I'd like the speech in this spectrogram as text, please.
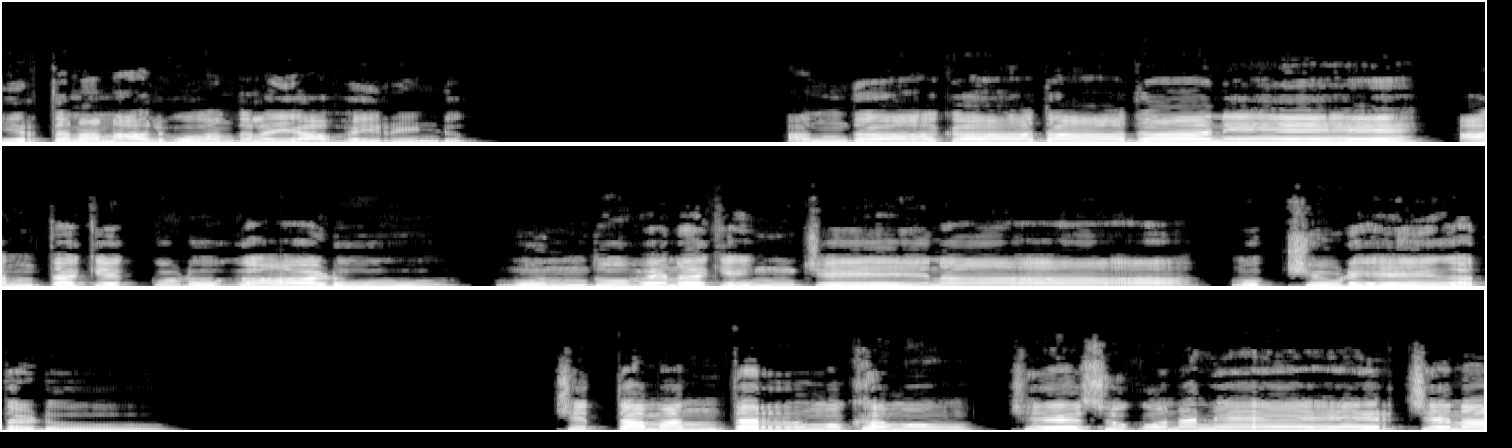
కీర్తన నాలుగు వందల యాభై రెండు. అందాకాదానే అంతకెక్కుడుగాడు ముందు వెనకెంచేనా ముఖ్యుడే అతడు. చిత్తమంతర్ముఖము చేసుకున నేర్చనా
